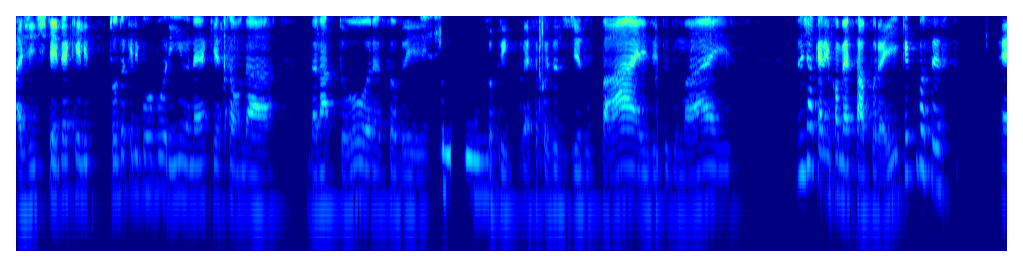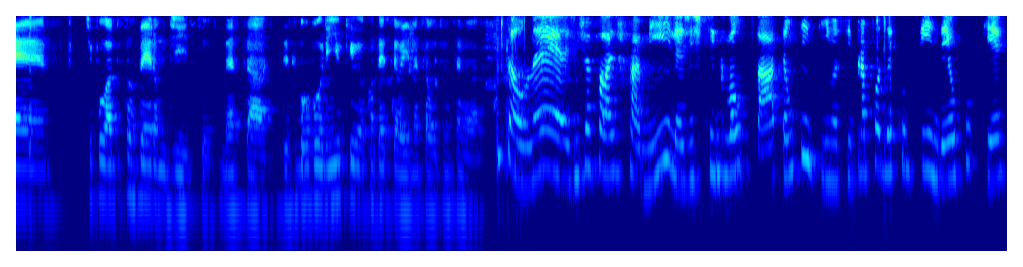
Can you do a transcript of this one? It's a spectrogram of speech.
A gente teve aquele, todo aquele burburinho, né? Questão da, da Natura, sobre, Sim. Sobre essa coisa do Dia dos Pais e tudo mais. Vocês já querem começar por aí? O que, que vocês, é, tipo, absorveram disso, dessa, desse burburinho que aconteceu aí nessa última semana? Então, né, a gente vai falar de família, a gente tem que voltar até um tempinho, assim, para poder compreender o porquê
